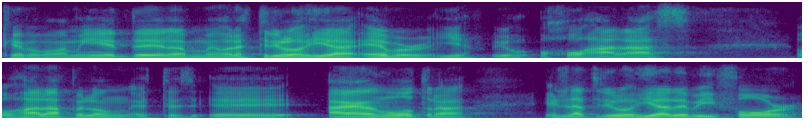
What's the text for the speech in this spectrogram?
que, para mí es de las mejores trilogías ever, y, ojalá, ojalá, perdón, este, eh, hagan otra, es la trilogía de Before.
